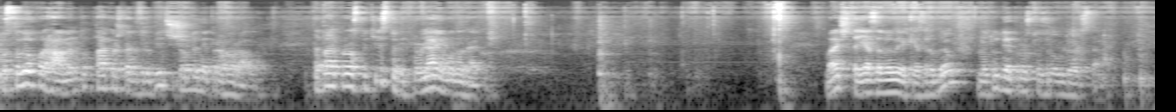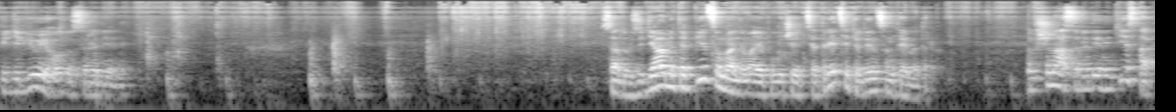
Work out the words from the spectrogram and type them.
постелив пергаментом, також так зробіть, щоб не пригорало. Тепер просто тісто відправляємо на деко. Бачите, я за велике зробив, але тут я просто зроблю ось так. Підіб'ю його до середини. Все, друзі, діаметр піци у мене має вийти 31 см. Товщина середини тіста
